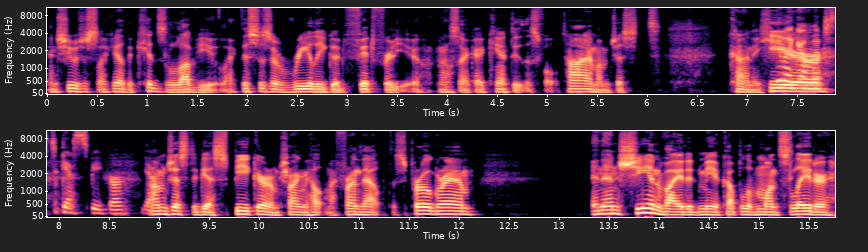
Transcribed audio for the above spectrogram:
And she was just like, Yo, the kids love you. Like, this is a really good fit for you. And I was like, I can't do this full time. I'm just kind of here. Like, I'm just a guest speaker. Yeah. I'm just a guest speaker. I'm trying to help my friend out with this program. And then she invited me a couple of months later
